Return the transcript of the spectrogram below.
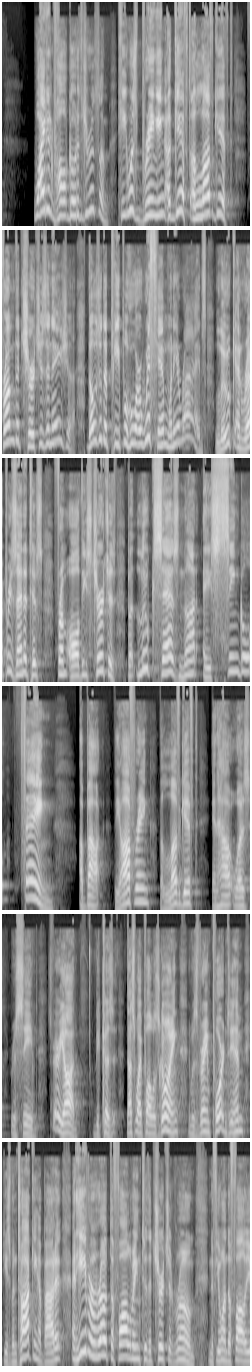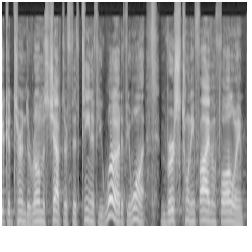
Why did Paul go to Jerusalem? He was bringing a gift, a love gift from the churches in Asia. Those are the people who are with him when he arrives. Luke and representatives from all these churches. But Luke says not a single thing about the offering, the love gift, and how it was received. It's very odd because that's why Paul was going. It was very important to him. He's been talking about it. And he even wrote the following to the church at Rome. And if you wanted to follow, you could turn to Romans chapter 15 if you would, if you want, verse 25 and following.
